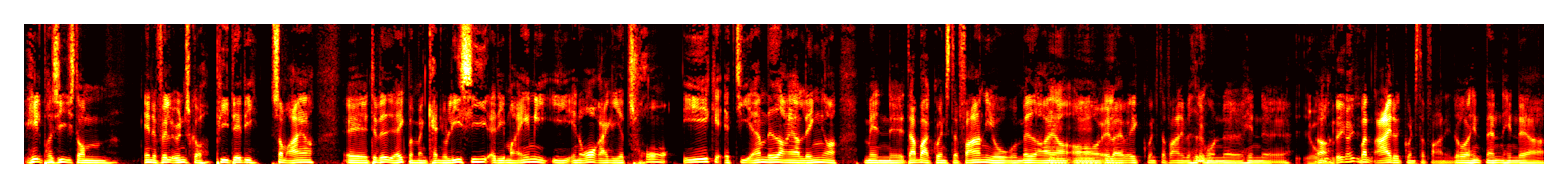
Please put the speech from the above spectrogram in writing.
helt præcist om NFL ønsker P. Diddy som ejer. Øh, det ved jeg ikke, men man kan jo lige sige, at i Miami i en årrække, jeg tror ikke, at de er medejer længere, men øh, der var Gwen Stefani jo medejer, mm, og, mm, eller ikke Gwen Stefani, hvad hedder mm. hun? Øh, hende, øh, jo, nå, det er ikke rigtigt. Men, nej, det var ikke Gwen Stefani, det var hende den anden, hende der...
